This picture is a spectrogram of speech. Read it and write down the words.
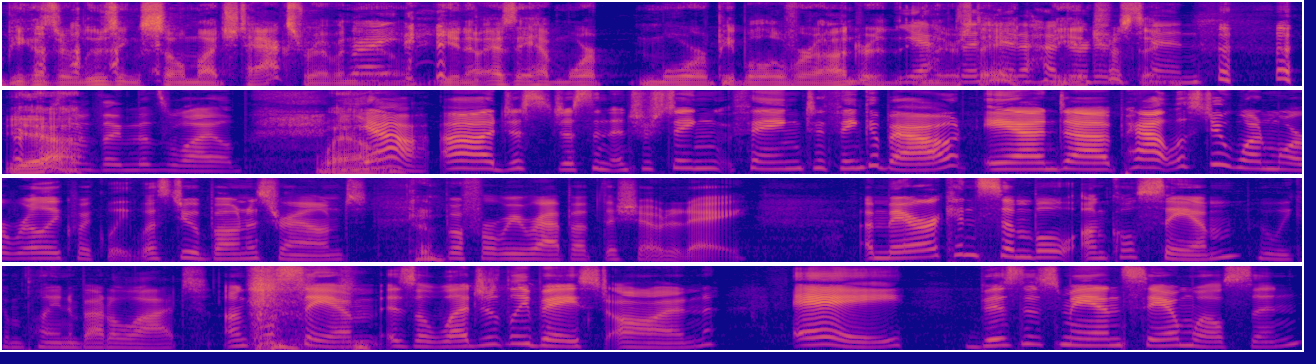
because they're losing so much tax revenue? Right. You know, as they have more more people over hundred in their state. Be interesting. Yeah. something that's wild. Wow. Yeah, uh, just just an interesting thing to think about. And uh, Pat, let's do one more really quickly. Let's do a bonus round Okay. before we wrap up the show today. American symbol Uncle Sam, who we complain about a lot. Uncle Sam is allegedly based on A. Businessman Sam Wilson,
